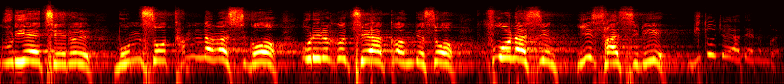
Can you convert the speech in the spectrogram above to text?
우리의 죄를 몸소 담당하시고 우리를 그 죄악 가운데서 구원하신 이 사실이 믿어져야 되는 거예요.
